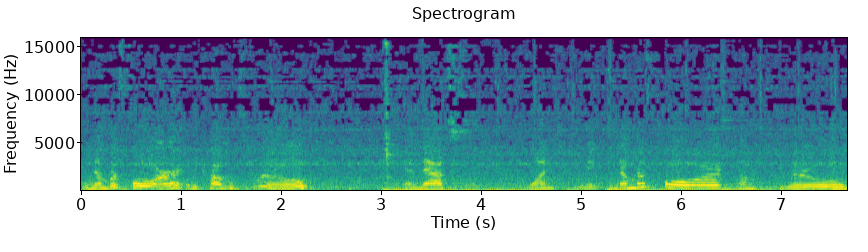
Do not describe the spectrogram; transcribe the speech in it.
the number four and come through. And that's one. Make the number four, come through.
